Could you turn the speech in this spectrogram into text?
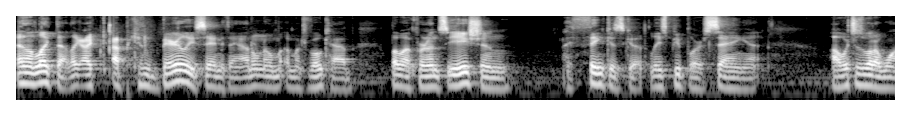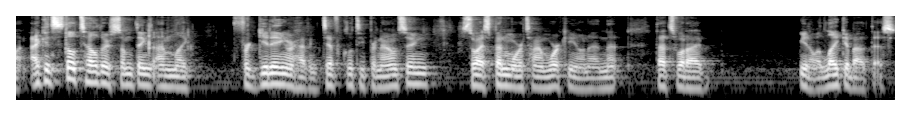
And I like that. Like, I, I can barely say anything. I don't know much vocab, but my pronunciation, I think, is good. At least people are saying it uh, which is what I want. I can still tell there's some things I'm like forgetting or having difficulty pronouncing, so I spend more time working on it, and that that's what I, you know, like about this.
